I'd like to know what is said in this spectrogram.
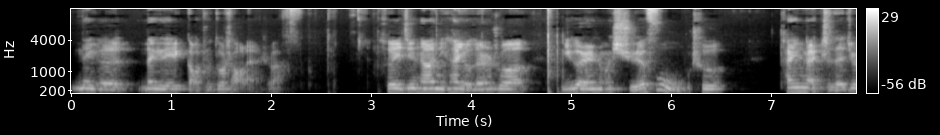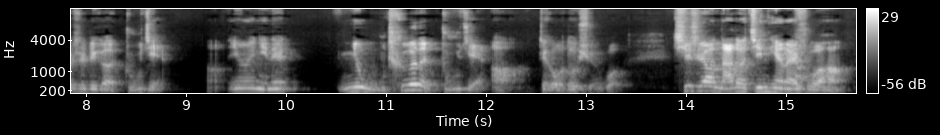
那个那个得搞出多少来是吧？所以经常你看有的人说一个人什么学富五车，他应该指的就是这个竹简啊，因为你那你五车的竹简啊，这个我都学过。其实要拿到今天来说哈，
